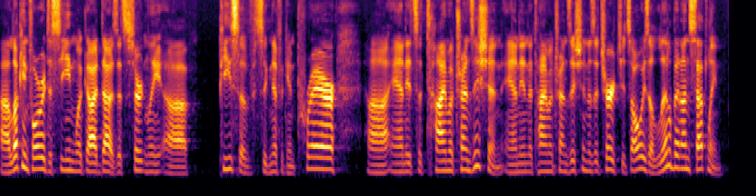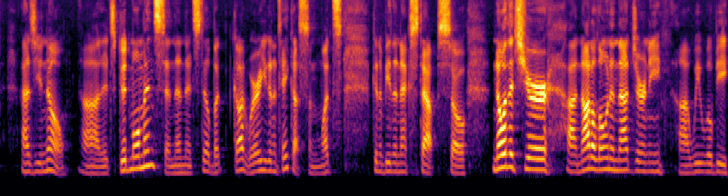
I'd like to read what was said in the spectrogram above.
uh, looking forward to seeing what God does. It's certainly a piece of significant prayer. Uh, and it's a time of transition. And in a time of transition as a church, it's always a little bit unsettling, as you know. Uh, it's good moments, and then it's still, but God, where are you going to take us? And what's going to be the next steps? So know that you're uh, not alone in that journey. Uh, we will be,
